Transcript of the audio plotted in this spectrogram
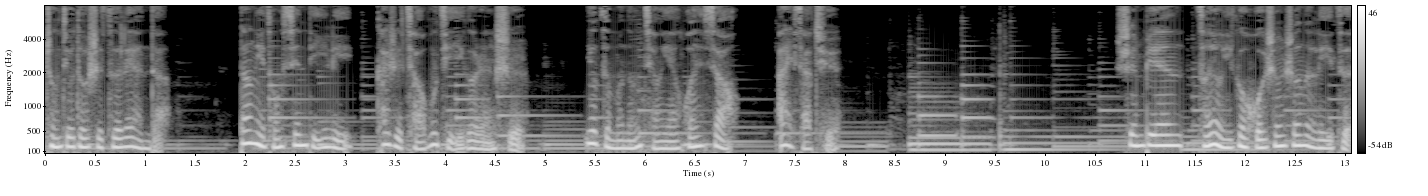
终究都是自恋的。当你从心底里开始瞧不起一个人时，又怎么能强颜欢笑爱下去？身边曾有一个活生生的例子：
